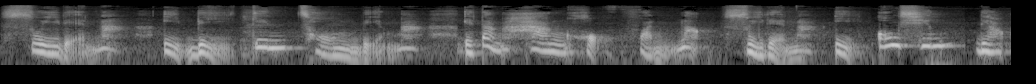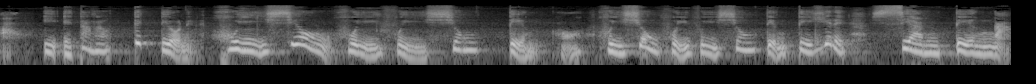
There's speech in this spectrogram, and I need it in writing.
虽然呐，伊历经聪明啊，会当降伏烦恼。虽然呐，伊往生了后，伊会当得到呢，非常非非常。定吼，非常非非常定，伫迄个禅定啊，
